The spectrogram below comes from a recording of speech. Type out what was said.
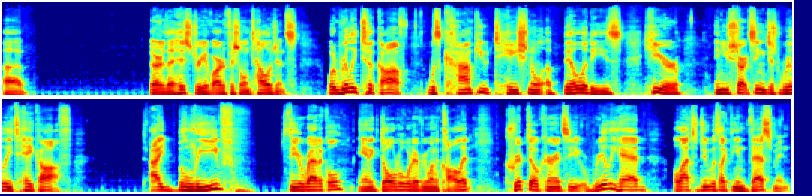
uh, or the history of artificial intelligence, what really took off was computational abilities here, and you start seeing just really take off. I believe theoretical, anecdotal, whatever you want to call it, cryptocurrency really had a lot to do with like the investment.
